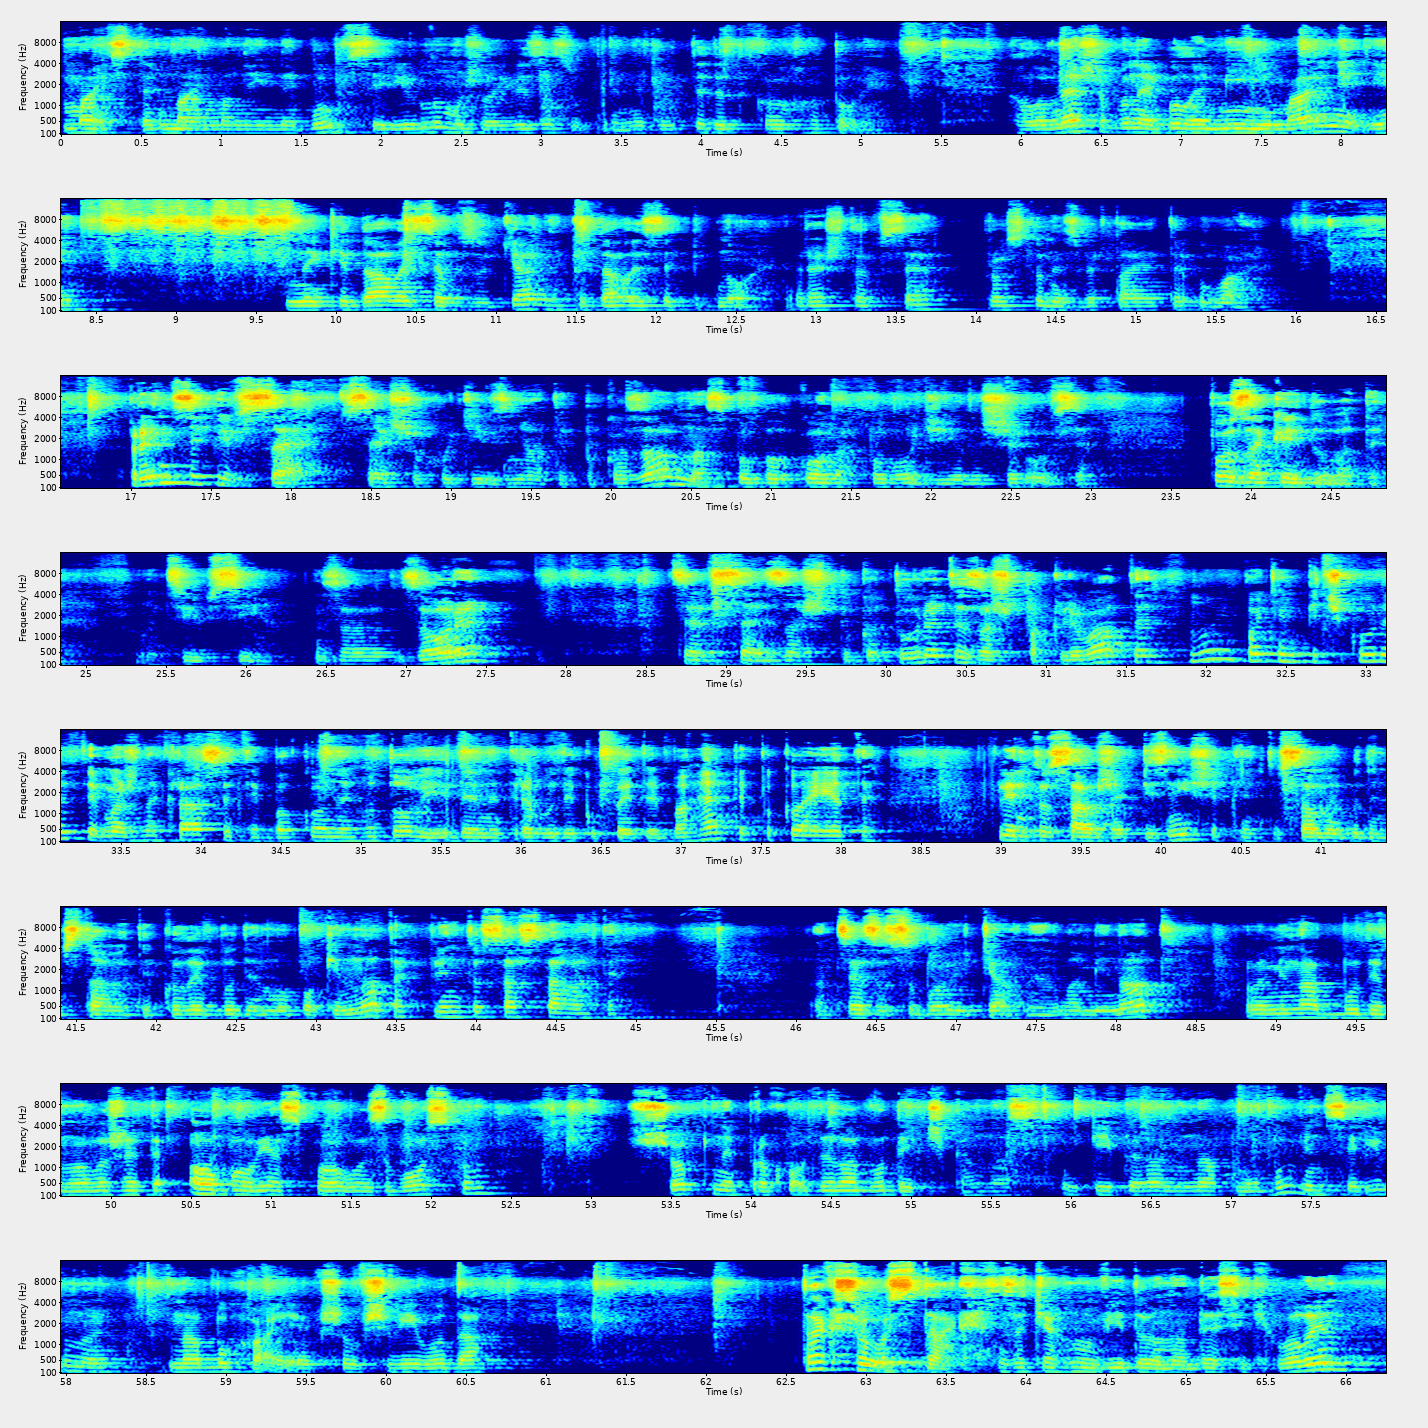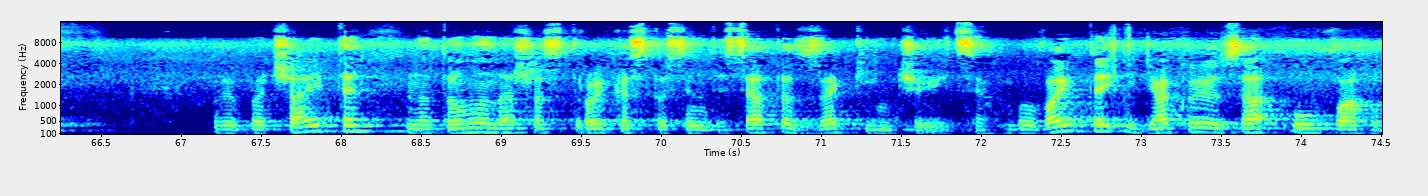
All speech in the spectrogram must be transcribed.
майстер найманий не був, все рівно можливі зазубрини. Будьте до такого готові. Головне, щоб вони були мінімальні і не кидалися взуття, не кидалися під ноги. Решта все просто не звертаєте уваги. Принципі, все. Все, що хотів зняти, показав. У нас по балконах по лоджії лишилося позакидувати оці всі зазори. Це все заштукатурити, зашпаклювати, ну і потім підшкурити, можна красити. Балкони готові. Єдине, треба буде купити багети, поклеїти. Плінтуса вже пізніше. Плінтуса ми будемо ставити, коли будемо по кімнатах плінтуса ставити. Це за собою тягне ламінат. Ламінат будемо ложити обов'язково з воском, щоб не проходила водичка у нас. Який би ламінат не був, він все рівно набухає, якщо в шві вода. Так що ось так. Затягнув відео на 10 хвилин. Вибачайте, на тому наша стройка 170 закінчується. Бувайте і дякую за увагу.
